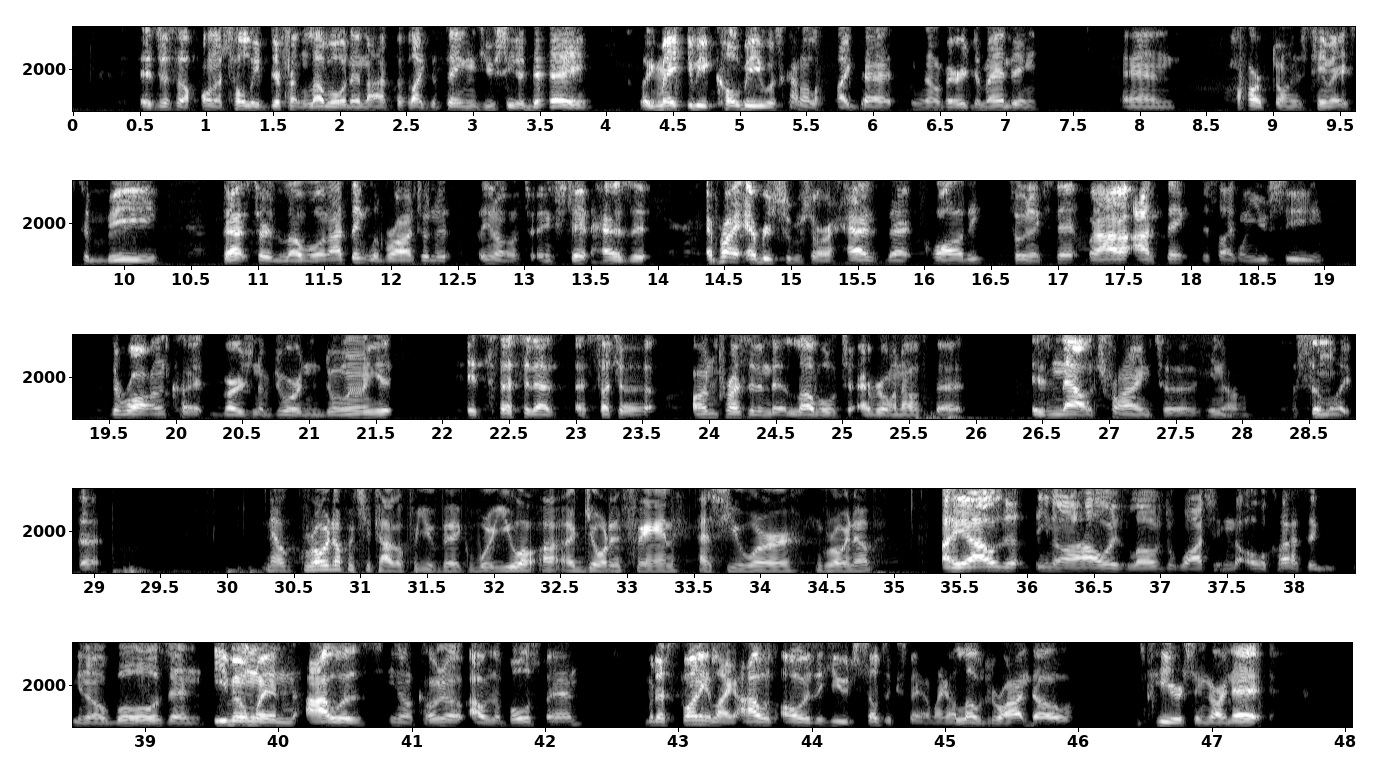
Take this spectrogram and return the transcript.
is just a, on a totally different level than I feel like the things you see today. Like maybe Kobe was kind of like that, you know, very demanding and harped on his teammates to be that certain level. And I think LeBron, to an- you know, to an extent, has it. And probably every superstar has that quality to an extent. But I, I think just like when you see the raw, uncut version of Jordan doing it, it sets it as, as such a unprecedented level to everyone else that is now trying to, you know, assimilate that. Now, growing up in Chicago for you, Vic, were you a, a Jordan fan as you were growing up? Uh, yeah, I was, a, you know, I always loved watching the old classic, you know, Bulls. And even when I was, you know, coming up, I was a Bulls fan. But it's funny, like, I was always a huge Celtics fan. Like, I loved Rondo, Pierce, and Garnett.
